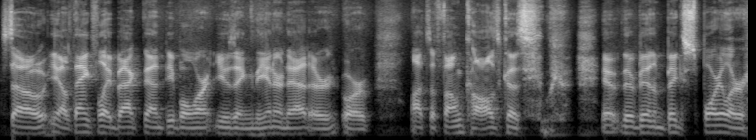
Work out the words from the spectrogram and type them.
So, you know, thankfully back then people weren't using the internet or or lots of phone calls because there'd been a big spoiler,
